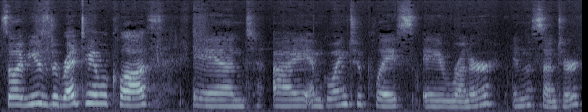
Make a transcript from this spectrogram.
So I've used a red tablecloth and I am going to place a runner in the center.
